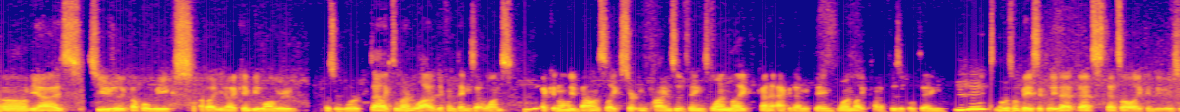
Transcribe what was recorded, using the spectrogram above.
Um, yeah, it's, it's usually a couple weeks, but you know, it can be longer of work. I like to learn a lot of different things at once. I can only balance like certain kinds of things. One like kind of academic thing, one like kind of physical thing. Mm-hmm. So, so basically, that that's that's all I can do is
